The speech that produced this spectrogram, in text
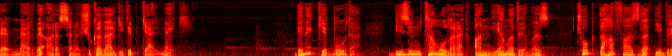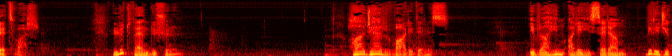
ve Merve arasını şu kadar gidip gelmek. Demek ki burada bizim tam olarak anlayamadığımız çok daha fazla ibret var. Lütfen düşünün. Hacer validemiz, İbrahim aleyhisselam biricik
